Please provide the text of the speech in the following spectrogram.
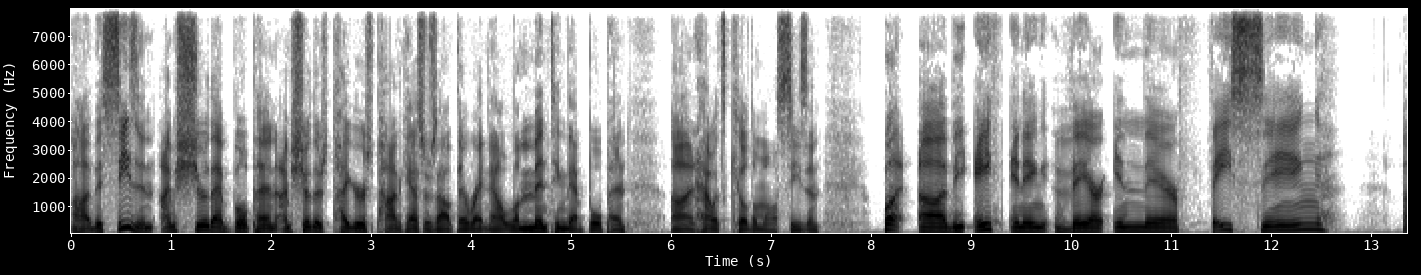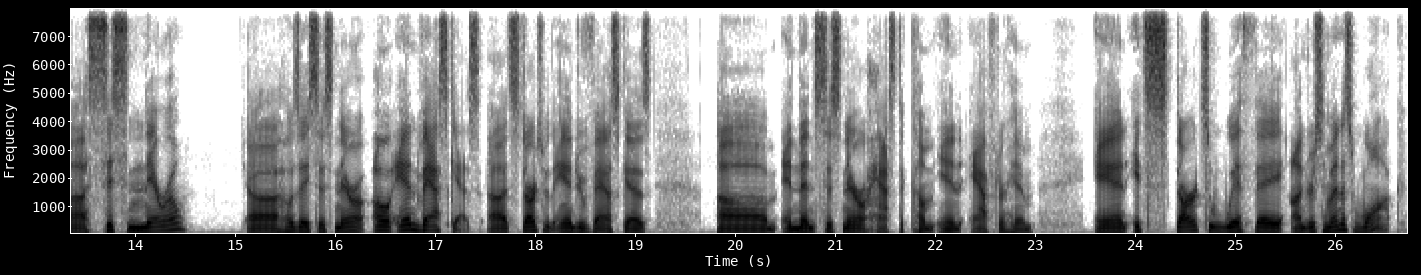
uh, this season. I'm sure that bullpen, I'm sure there's Tigers podcasters out there right now lamenting that bullpen uh, and how it's killed them all season. But uh, the eighth inning, they are in there facing uh, Cisnero, uh, Jose Cisnero. Oh, and Vasquez. Uh, it starts with Andrew Vasquez, um, and then Cisnero has to come in after him. And it starts with a Andres Gimenez walk.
